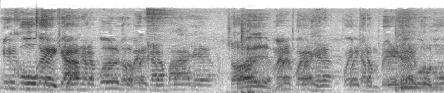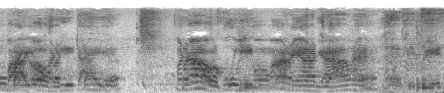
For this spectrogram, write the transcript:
ไอ้กูไก่จานระเบิดก็ไม่สบายแล้วซอยไม่ไปแล้วไปจำเป็นได้คนมูบายออกกันที่ใต้แล้ว มันเอากูยิงออกมาในอันยางเลยแหละเป็นเป็น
